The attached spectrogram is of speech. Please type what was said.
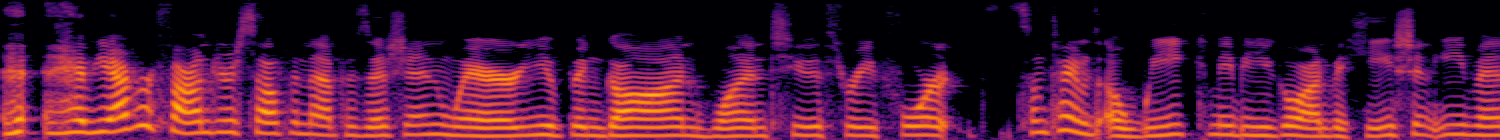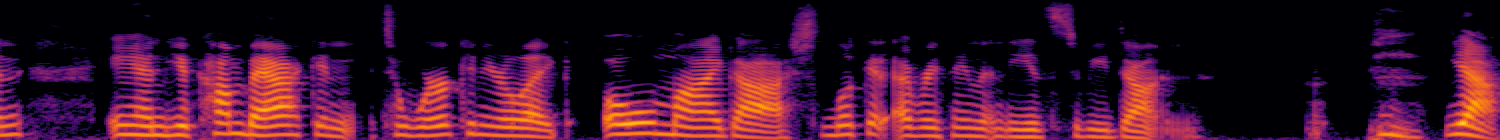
have you ever found yourself in that position where you've been gone one, two, three, four, sometimes a week, maybe you go on vacation even, and you come back and to work and you're like, oh my gosh, look at everything that needs to be done. yeah.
